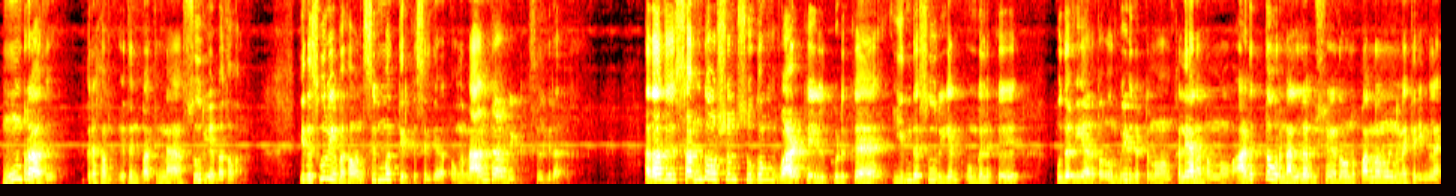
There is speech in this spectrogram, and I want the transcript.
மூன்றாவது கிரகம் எதுன்னு பார்த்தீங்கன்னா சூரிய பகவான். இந்த சூரிய பகவான் சிம்மத்திற்கு செல்கிறார். உங்கள் நான்காம் வீட்டுக்கு செல்கிறார். அதாவது சந்தோஷம் சுகம் வாழ்க்கையில் கொடுக்க இந்த சூரியன் உங்களுக்கு உதவியாக இருப்பார். ஒரு வீடு கட்டணும் கல்யாணம் பண்ணணும் அடுத்த ஒரு நல்ல விஷயம் ஏதோ ஒன்று பண்ணணும்னு நினைக்கிறீங்களே?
